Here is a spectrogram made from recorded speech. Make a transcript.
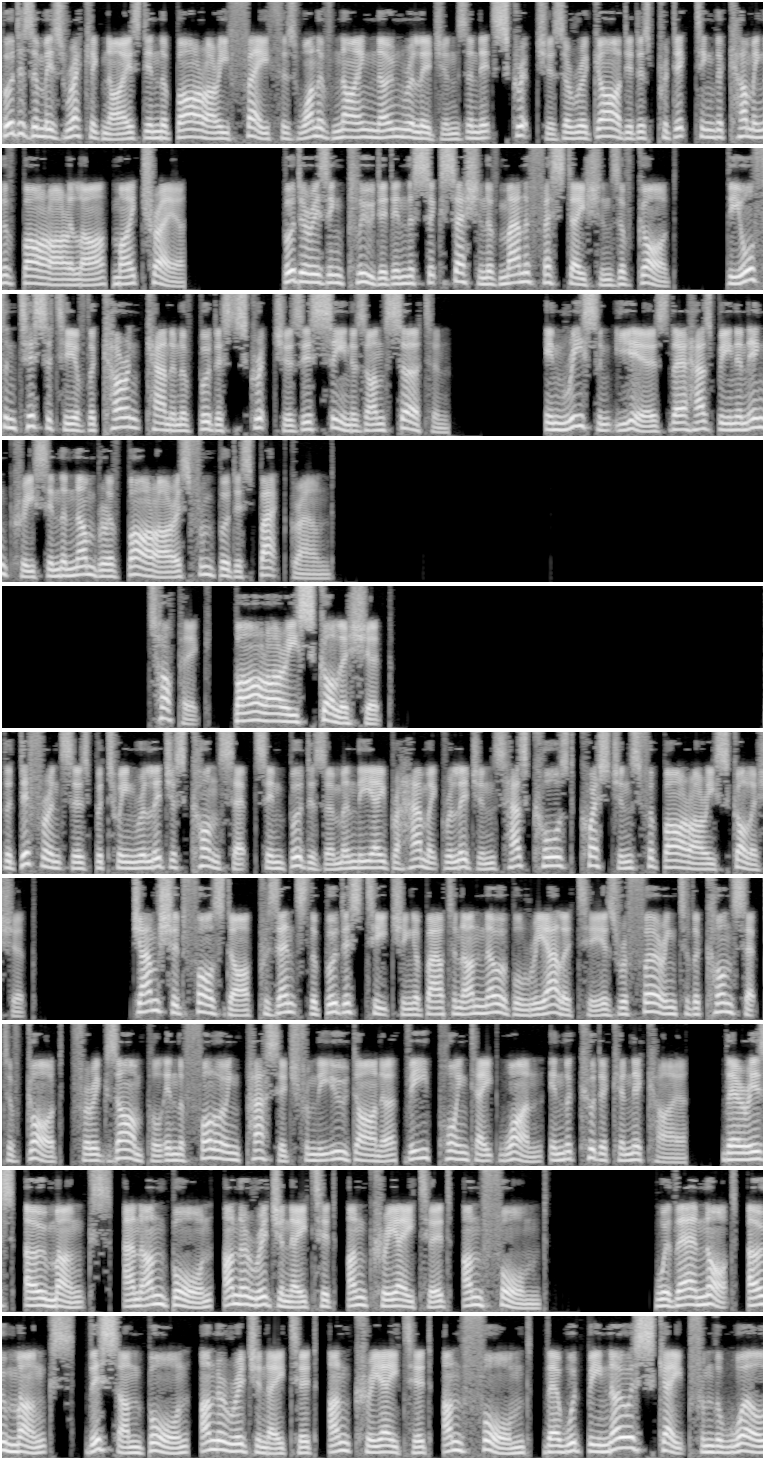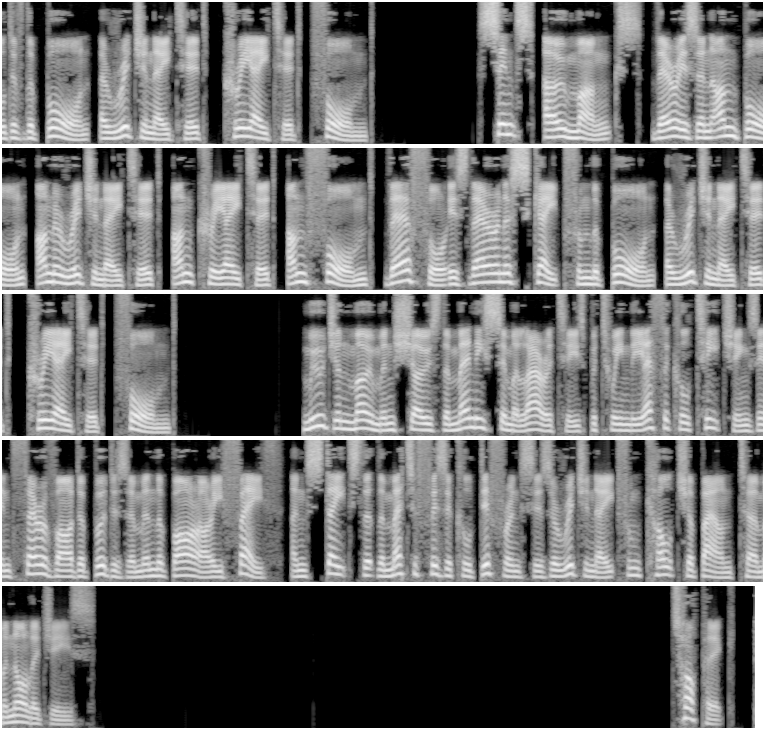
Buddhism is recognized in the Bahá'í faith as one of nine known religions and its scriptures are regarded as predicting the coming of Baha'u'llah Maitreya. Buddha is included in the succession of manifestations of God. The authenticity of the current canon of Buddhist scriptures is seen as uncertain. In recent years there has been an increase in the number of Baha'is from Buddhist background. Topic: Bahá'í scholarship The differences between religious concepts in Buddhism and the Abrahamic religions has caused questions for Bahá'í scholarship. Jamshid Fozdar presents the Buddhist teaching about an unknowable reality as referring to the concept of God, for example in the following passage from the Udana v.81 in the Khuddaka Nikaya. There is, O monks, an unborn, unoriginated, uncreated, unformed, were there not, O monks, this unborn, unoriginated, uncreated, unformed, there would be no escape from the world of the born, originated, created, formed. Since, O monks, there is an unborn, unoriginated, uncreated, unformed, therefore is there an escape from the born, originated, created, formed. Moojan Momen shows the many similarities between the ethical teachings in Theravada Buddhism and the Bahá'í faith, and states that the metaphysical differences originate from culture-bound terminologies.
